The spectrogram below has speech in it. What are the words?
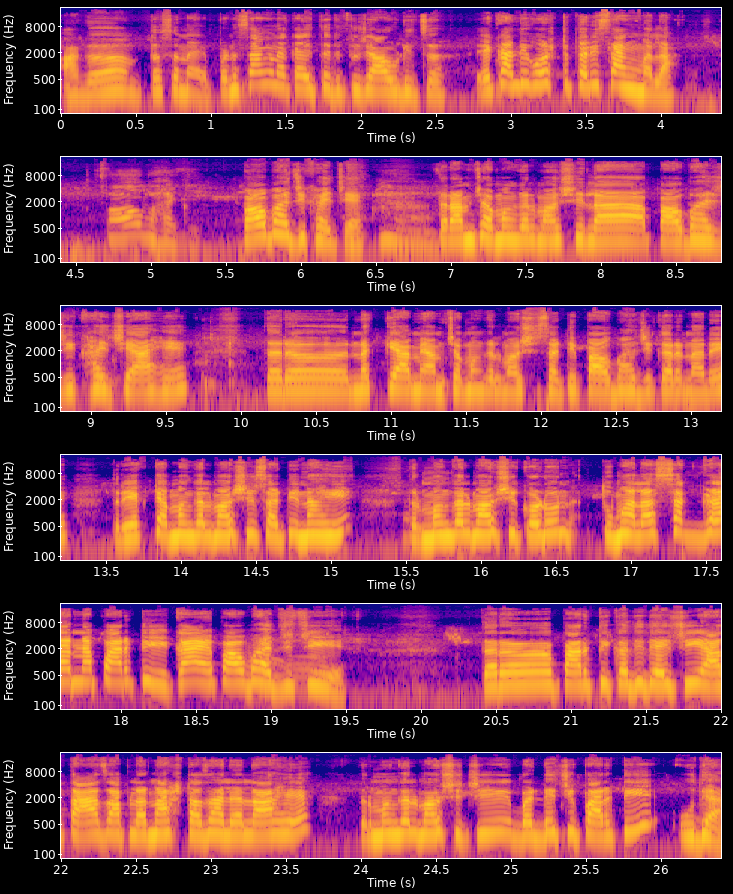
अगं तसं नाही. पण सांग ना काहीतरी तुझ्या आवडीचं. एखादी गोष्ट तरी सांग मला. पावभाजी. पावभाजी खायची आहे. तर आमच्या मंगल मावशीला पावभाजी खायची आहे. तर अ, नक्की आम्ही आमच्या मंगल मावशीसाठी पावभाजी करणार आहे. तर एकट्या मंगल मावशीसाठी नाही तर मंगल मावशीकडून तुम्हाला सगळ्यांना पार्टी काय पावभाजीची? तर अ, पार्टी कधी द्यायची? आता आज आपला नाश्ता झालेला आहे. तर मंगल मावशीची बड्डेची पार्टी उद्या.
